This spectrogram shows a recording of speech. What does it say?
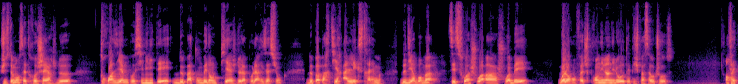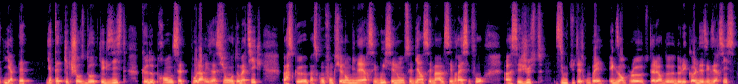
justement cette recherche de troisième possibilité, de pas tomber dans le piège de la polarisation, de pas partir à l'extrême, de dire bon bah c'est soit choix A, choix B, ou alors en fait je prends ni l'un ni l'autre et puis je passe à autre chose. En fait, il y a peut-être il y a peut-être quelque chose d'autre qui existe que de prendre cette polarisation automatique parce que parce qu'on fonctionne en binaire, c'est oui, c'est non, c'est bien, c'est mal, c'est vrai, c'est faux, euh, c'est juste c'est où tu t'es trompé. Exemple euh, tout à l'heure de, l'école des exercices.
